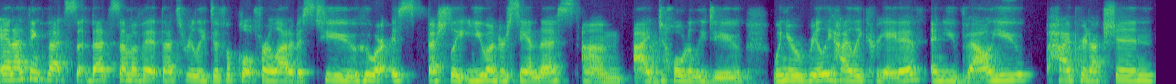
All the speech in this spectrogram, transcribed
and I think that's that's some of it that's really difficult for a lot of us too, who are especially you understand this. Um, I totally do. When you're really highly creative and you value high production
